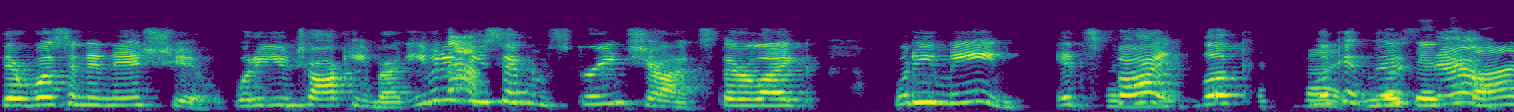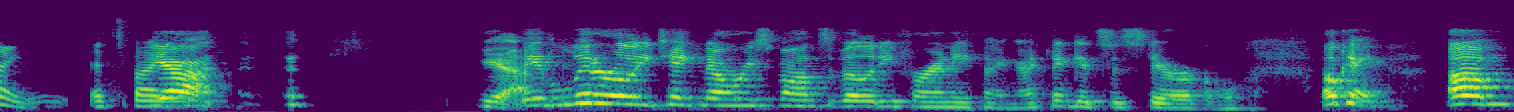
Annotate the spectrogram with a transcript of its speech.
there wasn't an issue. What are you talking about? Even if you send them screenshots, they're like, what do you mean? It's fine. Look, It's look fine. at this it's now. fine. It's fine. Yeah. Yeah. They literally take no responsibility for anything. I think it's hysterical. Okay. Um,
